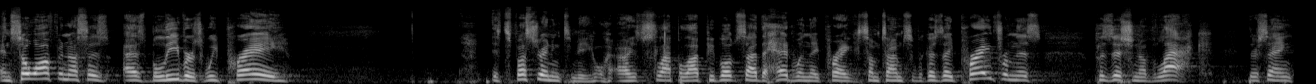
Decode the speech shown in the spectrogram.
And so often, us as, as believers, we pray. It's frustrating to me. I slap a lot of people upside the head when they pray sometimes because they pray from this position of lack. They're saying,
